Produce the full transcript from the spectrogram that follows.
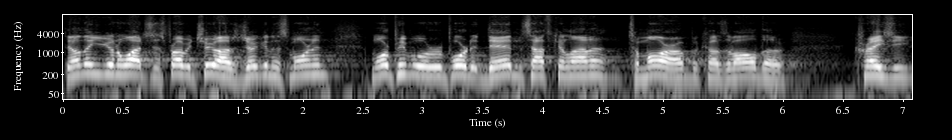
The only thing you're going to watch is probably true. I was joking this morning. More people were reported dead in South Carolina tomorrow because of all the crazy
